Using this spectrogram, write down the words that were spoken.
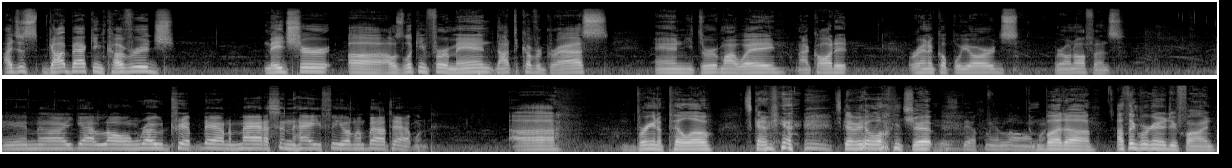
I just got back in coverage, made sure uh, I was looking for a man not to cover grass, and he threw it my way. I caught it, ran a couple yards, we're on offense. And uh, you got a long road trip down to Madison. How you feeling about that one? Uh, bringing a pillow. It's gonna be it's gonna be a long trip. It's definitely a long one. But uh, I think we're gonna do fine.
